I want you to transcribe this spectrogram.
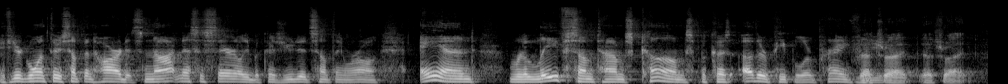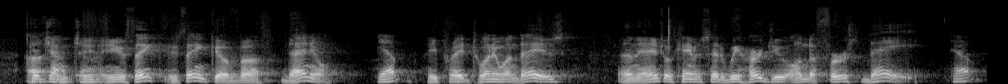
If you're going through something hard, it's not necessarily because you did something wrong. And relief sometimes comes because other people are praying for That's you. That's right. That's right. Good job, and, and you think you think of uh, Daniel. Yep. He prayed 21 days, and the angel came and said, "We heard you on the first day." Yep.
